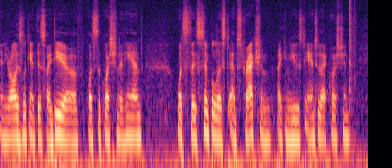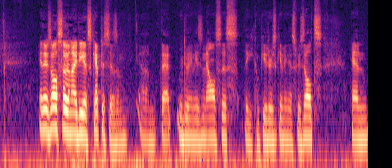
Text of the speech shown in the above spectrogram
and you're always looking at this idea of what's the question at hand, what's the simplest abstraction I can use to answer that question. And there's also an idea of skepticism um, that we're doing these analysis, the computer's giving us results, and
